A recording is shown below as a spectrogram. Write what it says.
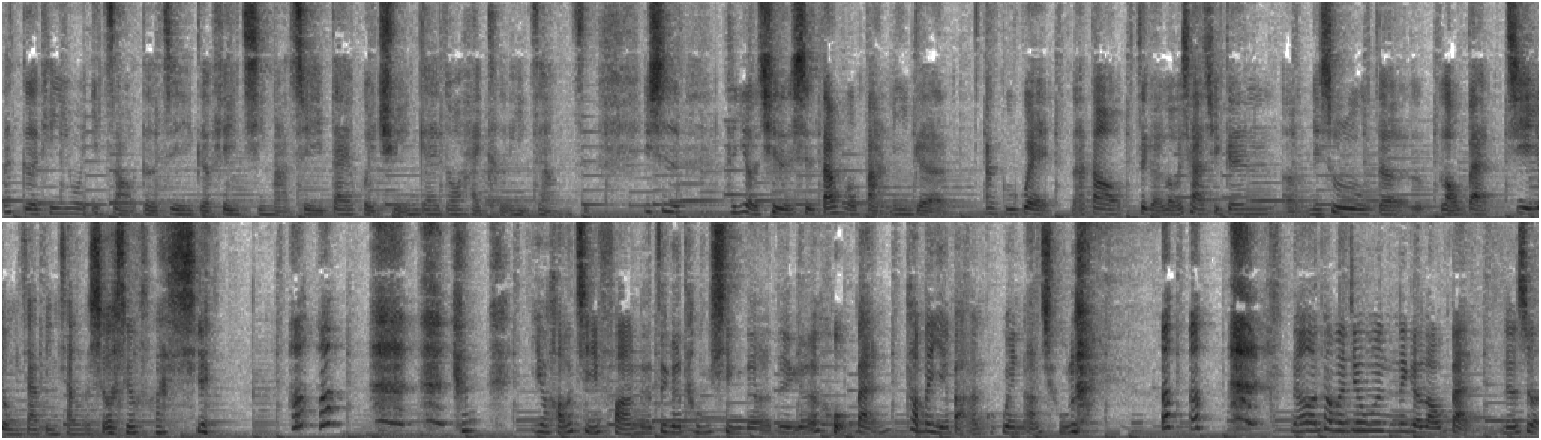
那隔天因为一早的这一个飞机嘛，所以带回去应该都还可以这样子。于是很有趣的是，当我把那个安菇粿拿到这个楼下去跟呃民宿的老板借用一下冰箱的时候，就发现。有好几房的这个同行的那个伙伴，他们也把安菇粿拿出来，然后他们就问那个老板，就说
